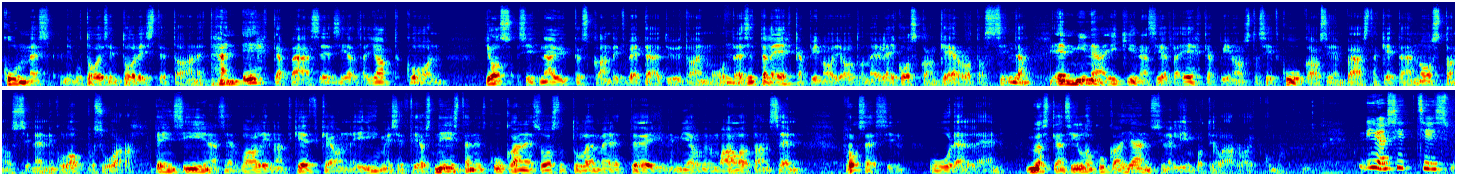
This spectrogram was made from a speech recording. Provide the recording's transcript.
kunnes niin kuin toisin todistetaan, että hän ehkä pääsee sieltä jatkoon, jos sitten nämä ykköskandit vetäytyy tai muuta. Mm. Ja sitten tälle ehkäpinoon joutuneille ei koskaan kerrota sitä. Mm. En minä ikinä sieltä ehkäpinosta sit kuukausien päästä ketään nostanut sinne niin kuin loppusuoralle. Tein siinä sen valinnan, että ketkä on ne ihmiset. Ja jos niistä nyt kukaan ei suostu tulee meille töihin, niin mieluummin mä aloitan sen prosessin uudelleen. Myöskään silloin kukaan jäänyt sinne limpotilaan roikkumaan. Niin ja sitten siis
